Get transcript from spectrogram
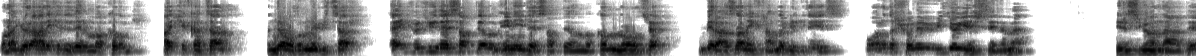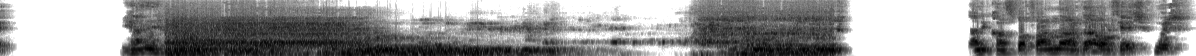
buna göre hareket edelim bakalım. Hakikaten ne olur ne biter. En kötüyü de hesaplayalım, en iyi de hesaplayalım bakalım ne olacak. Birazdan ekranda birlikteyiz. Bu arada şöyle bir video geçti elime. Birisi gönderdi. Yani yani kasba farmlar da ortaya çıkmış.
